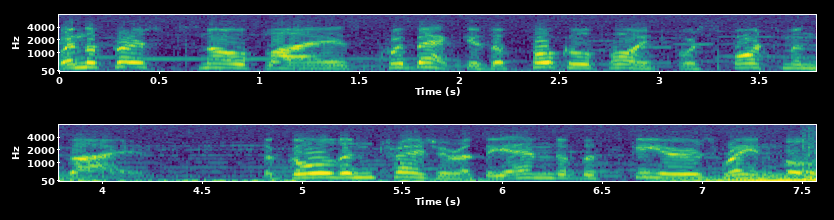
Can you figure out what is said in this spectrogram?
When the first snow flies, Quebec is a focal point for sportsmen's eyes. The golden treasure at the end of the skier's rainbow.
